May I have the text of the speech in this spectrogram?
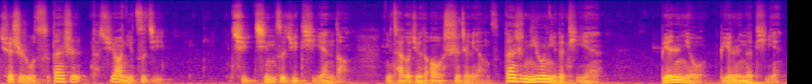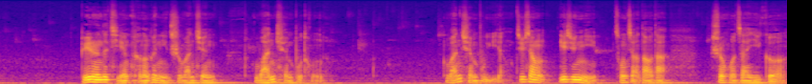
确实如此。但是它需要你自己去亲自去体验到，你才会觉得，哦，是这个样子。但是你有你的体验，别人有别人的体验。别人的体验可能跟你是完全、完全不同的，完全不一样。就像，也许你从小到大生活在一个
